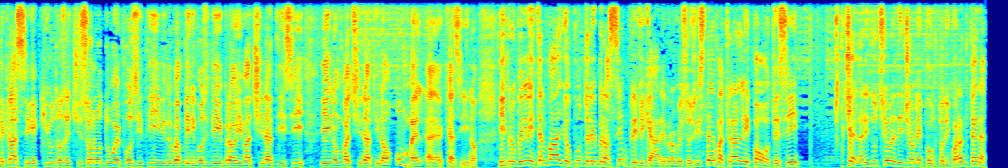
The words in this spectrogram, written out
eh, classi che chiudono se ci sono due positivi, due bambini positivi, però i vaccinati sì, i non vaccinati no, un bel eh, casino. I provvedimenti al vaglio punterebbero a semplificare però questo sistema tra le ipotesi c'è la riduzione dei giorni appunto di quarantena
